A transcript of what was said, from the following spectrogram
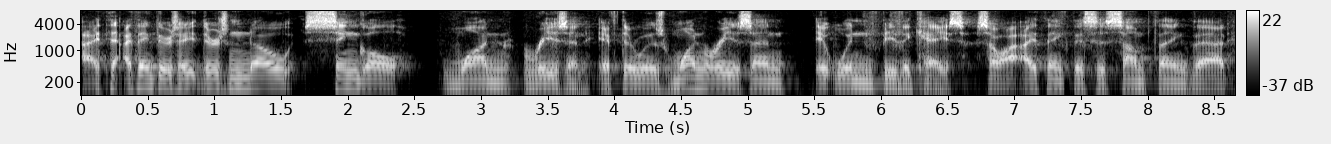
I, th- I think there's a there's no single one reason. If there was one reason, it wouldn't be the case. So I, I think this is something that,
